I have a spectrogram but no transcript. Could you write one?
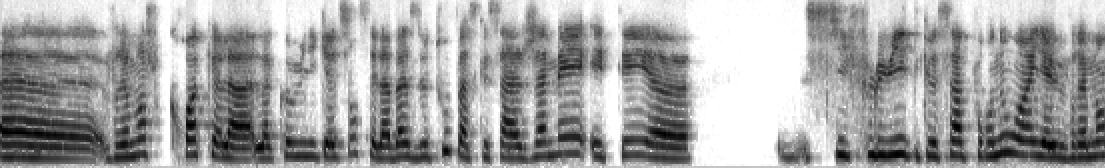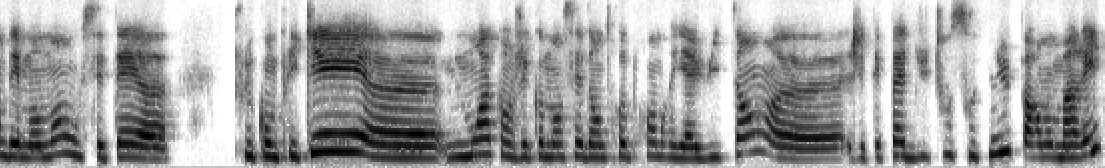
euh, vraiment, je crois que la, communication, c'est la base de tout parce que ça n'a jamais été euh, si fluide que ça pour nous. Hein. Il y a eu vraiment des moments où c'était plus compliqué. moi, quand j'ai commencé d'entreprendre il y a huit ans, j'étais pas du tout soutenue par mon mari.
